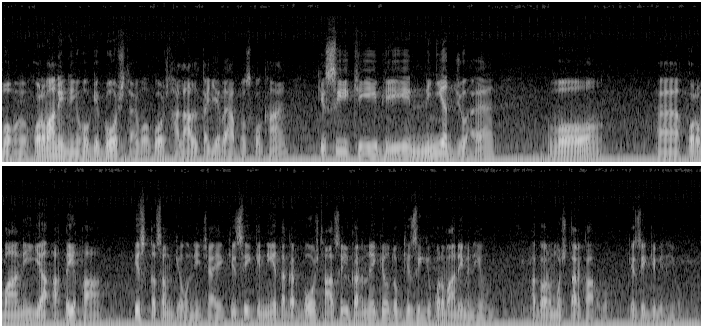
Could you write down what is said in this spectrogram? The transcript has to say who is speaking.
Speaker 1: وہ قربانی نہیں ہوگی، گوشت ہے وہ، گوشت حلال، طیب ہے، آپ اس کو کھائیں۔ کسی کی بھی نیت جو ہے وہ قربانی یا عقیقہ اس قسم کی ہونی چاہیے۔ کسی کی نیت اگر گوشت حاصل کرنے کی ہو تو کسی کی قربانی میں نہیں ہوگی، اگر مشترکہ ہو کسی کی بھی نہیں ہوگی۔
